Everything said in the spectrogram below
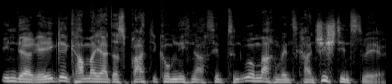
in der Regel kann man ja das Praktikum nicht nach 17 Uhr machen, wenn es kein Schichtdienst wäre.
